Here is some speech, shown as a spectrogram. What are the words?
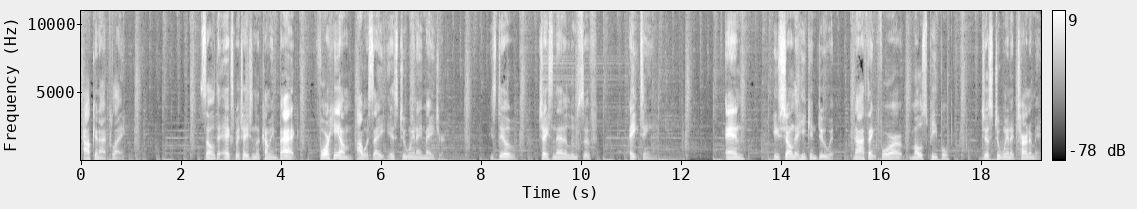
how can I play? So the expectation of coming back for him, I would say, is to win a major. He's still chasing that elusive 18. And he's shown that he can do it. Now, I think for most people, just to win a tournament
